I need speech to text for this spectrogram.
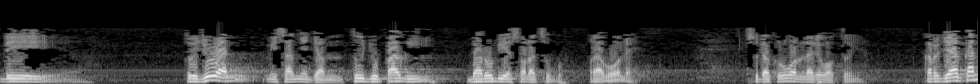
di tujuan misalnya jam 7 pagi baru dia sholat subuh. Nggak boleh. Sudah keluar dari waktunya. Kerjakan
